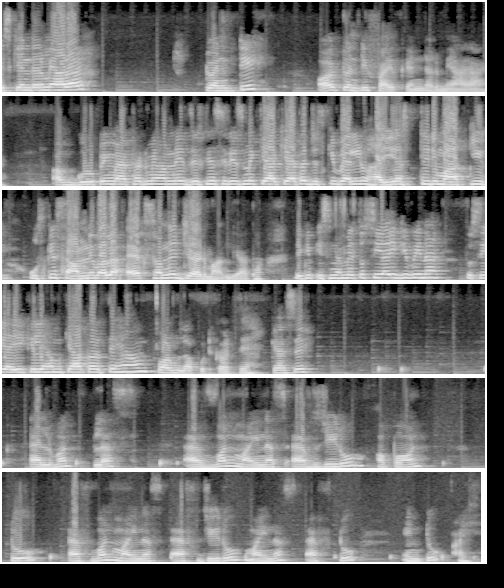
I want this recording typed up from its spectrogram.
किसके अंडर में आ रहा है? ट्वेंटी और ट्वेंटी फाइव के अंडर में आ रहा है। अब ग्रुपिंग मेथड में हमने जिसकी सीरीज़ में क्या किया था, जिसकी वैल्यू हाईएस्ट थी रिमार्क की, उसके सामने वाला एक्स हमने जेड मान लिया था। लेकिन इसमें हमें तो सी आई गिविन है। तो सी आई के लिए हम क्या करते हैं, हम फॉर्मूला पुट करते हैं। कैसे? L one plus F one minus F zero upon two F one minus F zero minus F two into I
